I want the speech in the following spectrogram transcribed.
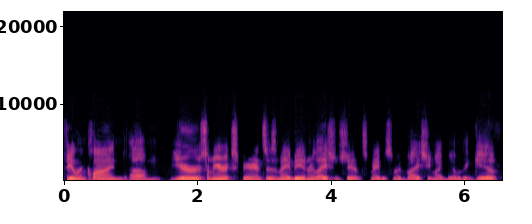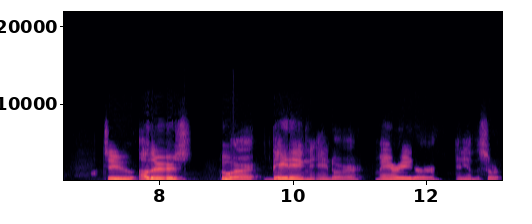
feel inclined um, your some of your experiences maybe in relationships, maybe some advice you might be able to give to others who are dating and or married or any of the sort?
